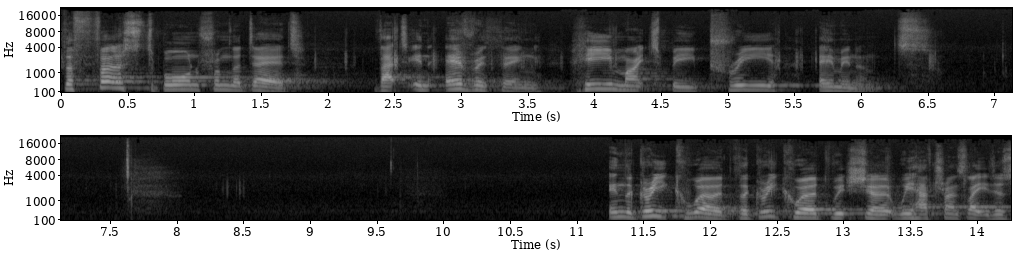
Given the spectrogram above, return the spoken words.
the firstborn from the dead, that in everything he might be preeminent. In the Greek word, the Greek word which uh, we have translated as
